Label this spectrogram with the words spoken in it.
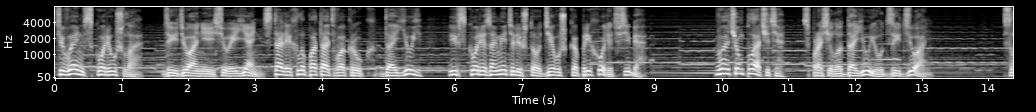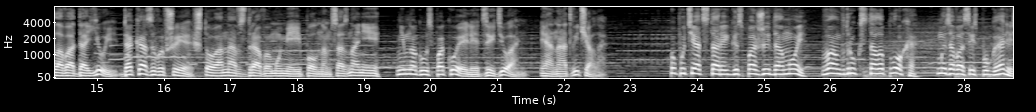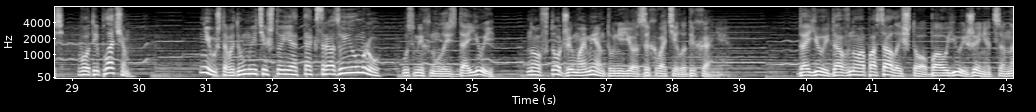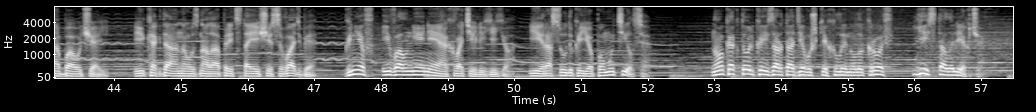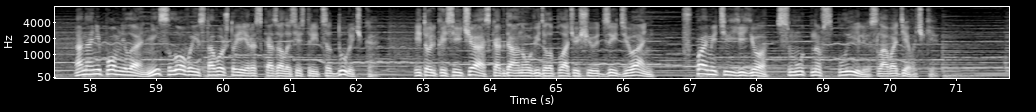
Цювэнь вскоре ушла. Цзи Дюань и Сюэянь стали хлопотать вокруг Даюй и вскоре заметили, что девушка приходит в себя – «Вы о чем плачете?» – спросила Даюй у Цзэцзюань. Слова Даюй, доказывавшие, что она в здравом уме и полном сознании, немного успокоили Цзэцзюань, и она отвечала. «По пути от старой госпожи домой вам вдруг стало плохо. Мы за вас испугались, вот и плачем». «Неужто вы думаете, что я так сразу и умру?» – усмехнулась Даюй, но в тот же момент у нее захватило дыхание. Да Юй давно опасалась, что Бао Юй женится на Бао Чай. И когда она узнала о предстоящей свадьбе, гнев и волнение охватили ее, и рассудок ее помутился. Но как только изо рта девушки хлынула кровь, ей стало легче. Она не помнила ни слова из того, что ей рассказала сестрица Дурочка. И только сейчас, когда она увидела плачущую Цзи Дюань, в памяти ее смутно всплыли слова девочки.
